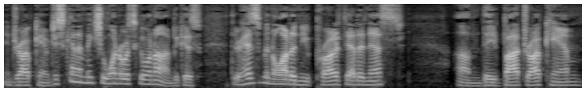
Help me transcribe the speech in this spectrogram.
and Dropcam just kind of makes you wonder what's going on because there hasn't been a lot of new product out of Nest. Um, they bought Dropcam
